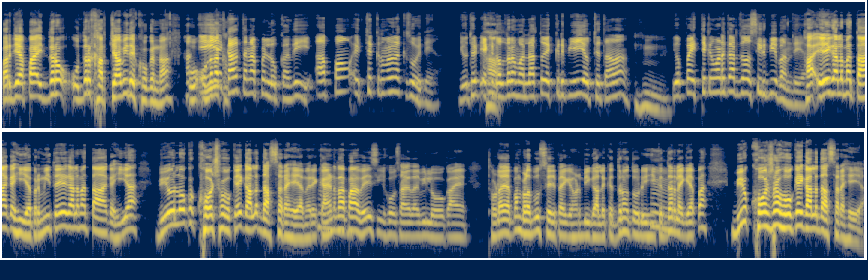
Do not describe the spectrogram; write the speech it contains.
ਪਰ ਜੇ ਆਪਾਂ ਇੱਧਰ ਉਧਰ ਖਰਚਾ ਵੀ ਦੇਖੋ ਕਿੰਨਾ ਉਹਨਾਂ ਇਹ ਦਾ ਗਲਤ ਨਾ ਆਪਣੇ ਲੋਕਾਂ ਦੀ ਆਪਾਂ ਇੱਥੇ ਕਨਵਰਟ ਸੋਚਦੇ ਆ? ਜੇ ਉੱਥੇ 1 ਹਾਂ। ਡਾਲਰ ਮੰਨ ਲਾ ਤਾਂ 1 ਰੁਪਈਆ ਹੀ ਉੱਥੇ ਤਾਂ ਜੇ ਆਪਾਂ ਇੱਥੇ ਕਨਵਰਟ ਕਰਦੇ ਹਾਂ 80 ਰੁਪਏ ਬਣਦੇ ਆ ਹਾਂ ਇਹ ਗੱਲ ਮੈਂ ਤਾਂ ਕਹੀ ਆ ਪਰਮੀਤ ਇਹ ਗੱਲ ਮੈਂ ਤਾਂ ਕਹੀ ਆ ਵੀ ਉਹ ਲੋਕ ਖੁਸ਼ ਹੋ ਕੇ ਗੱਲ ਦੱਸ ਰਹੇ ਆ ਮੇਰੇ ਕਹਿਣ ਦਾ। ਭਾਵ ਇਹ ਸੀ ਹੋ ਸਕਦਾ ਵੀ ਲੋਕ ਆਏ ਥੋੜਾ ਜਿਹਾ ਆਪਾਂ ਬਲਬੂਸੇ 'ਚ ਪੈ ਗਏ ਹੁਣ ਵੀ ਗੱਲ ਕਿੱਧਰੋਂ ਤੋਰੀ ਸੀ। ਕਿੱਧਰ ਲੈ ਗਏ ਆਪਾਂ ਵੀ ਉਹ ਖੁਸ਼ ਹੋ ਕੇ ਗੱਲ ਦੱਸ ਰਹੇ ਆ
